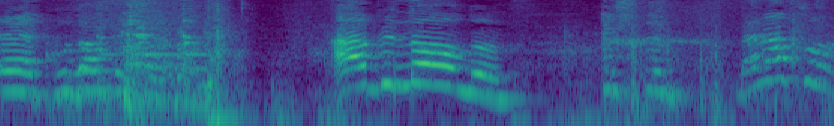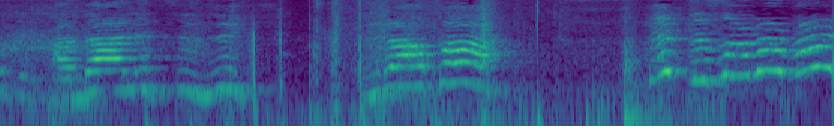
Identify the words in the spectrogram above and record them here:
Evet buradan seçiyorum. Abi ne olun? İşte ben nasıl Adaletsizlik. Zürafa. Hep de zararlar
